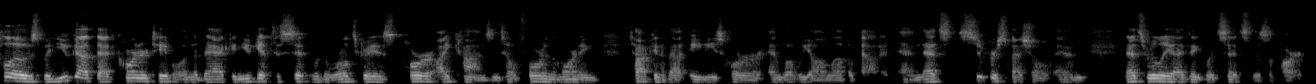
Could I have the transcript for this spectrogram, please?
closed, but you got that corner table in the back and you get to sit with the world's greatest horror icons until four in the morning talking about 80s horror and what we all love about it. And that's super special. And that's really, I think, what sets this apart.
